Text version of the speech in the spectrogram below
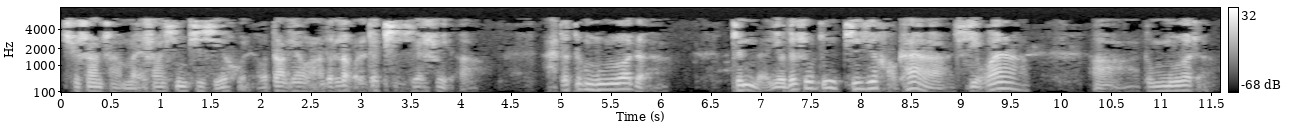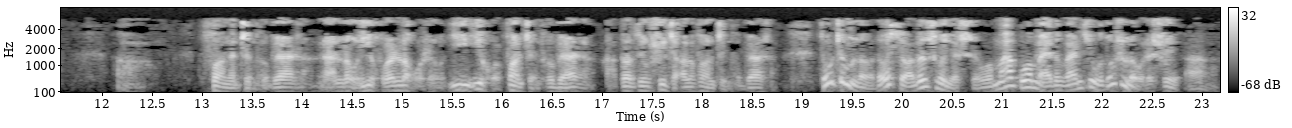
去商场买双新皮鞋回来，我当天晚上都搂着这皮鞋睡啊，啊，这都摸着。真的，有的时候这皮鞋好看啊，喜欢啊，啊，都摸着，啊，放在枕头边上，然后搂一会儿搂上，一一会儿放枕头边上，啊，到最后睡着了放枕头边上，都这么搂的。我小的时候也是，我妈给我买的玩具我都是搂着睡啊，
